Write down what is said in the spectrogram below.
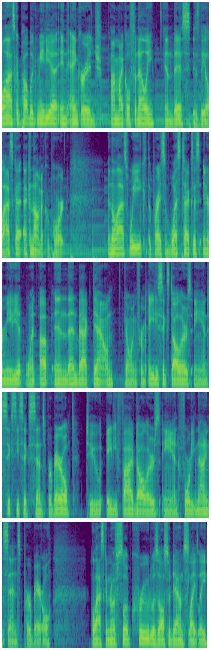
Alaska Public Media in Anchorage, I'm Michael Finelli, and this is the Alaska Economic Report. In the last week, the price of West Texas Intermediate went up and then back down, going from $86.66 per barrel to $85.49 per barrel. Alaska North Slope crude was also down slightly,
